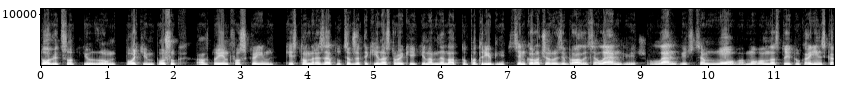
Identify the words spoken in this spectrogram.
100% зум. Потім пошук автоінфоскрін, Keystone Reset, ну це вже такі настройки, які нам не надто потрібні. З цим, коротше, розібралися. Language. Language це мова. Мова в нас стоїть українська,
